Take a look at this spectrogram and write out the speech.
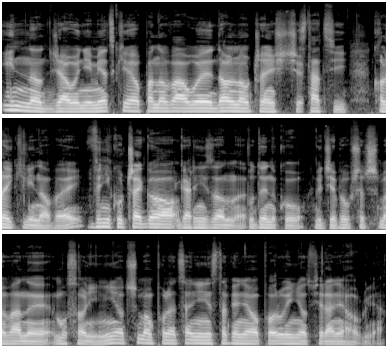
inne oddziały niemieckie opanowały dolną część stacji kolejki linowej, w wyniku czego garnizon budynku, gdzie był przetrzymywany Mussolini, otrzymał polecenie nie stawiania oporu i nie otwierania ognia.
